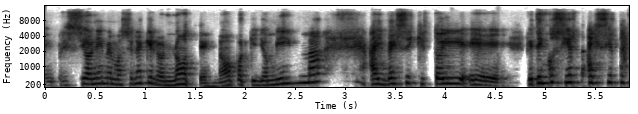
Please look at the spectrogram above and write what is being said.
impresiona y me emociona que lo notes, ¿no? Porque yo misma hay veces que estoy, eh, que tengo ciertas, hay ciertas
